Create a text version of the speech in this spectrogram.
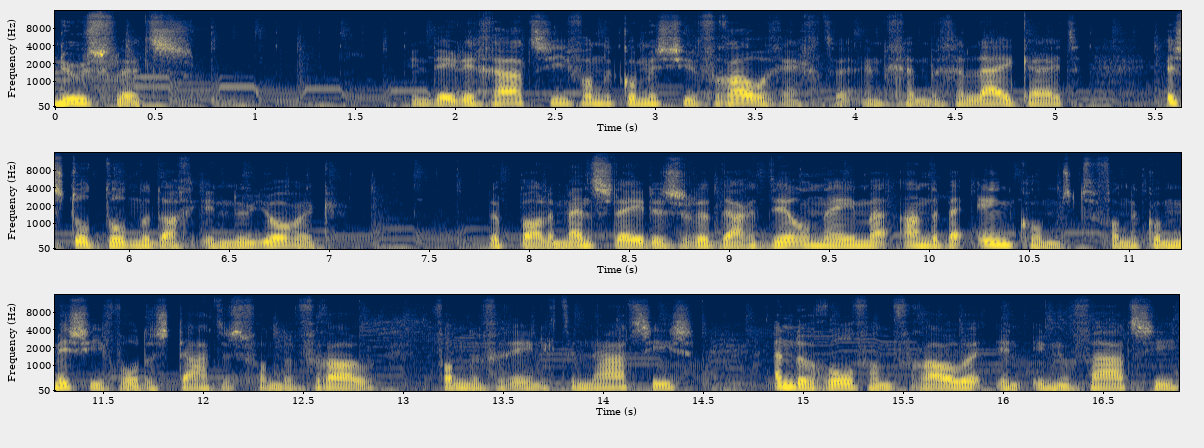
Nieuwsflits. Een delegatie van de Commissie Vrouwenrechten en Gendergelijkheid is tot donderdag in New York. De parlementsleden zullen daar deelnemen aan de bijeenkomst van de Commissie voor de Status van de Vrouw van de Verenigde Naties en de rol van vrouwen in innovatie,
